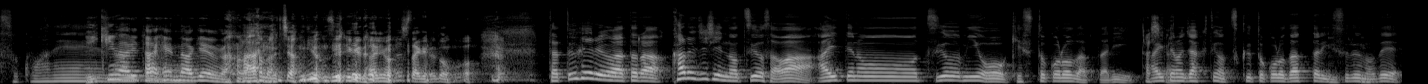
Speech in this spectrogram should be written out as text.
そこはねいきなり大変なゲームが、はいチャンピオンズリーグでありましたけれども。タトゥヘルはただ彼自身の強さは相手の強みを消すところだったり相手の弱点をつくところだったりするので、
